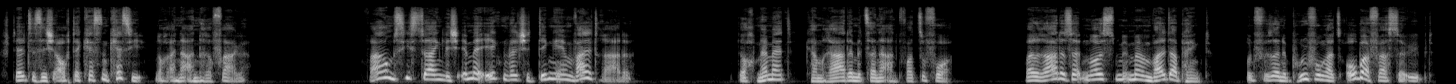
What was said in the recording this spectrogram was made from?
stellte sich auch der Kessen Cassie noch eine andere Frage. Warum siehst du eigentlich immer irgendwelche Dinge im Wald, Rade? Doch Mehmet kam Rade mit seiner Antwort zuvor. Weil Rade seit neuestem immer im Wald abhängt und für seine Prüfung als Oberförster übt.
